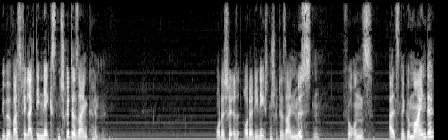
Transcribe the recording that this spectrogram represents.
über was vielleicht die nächsten Schritte sein könnten. Oder, oder die nächsten Schritte sein müssten für uns als eine Gemeinde,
